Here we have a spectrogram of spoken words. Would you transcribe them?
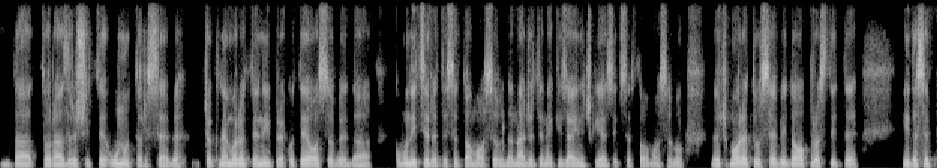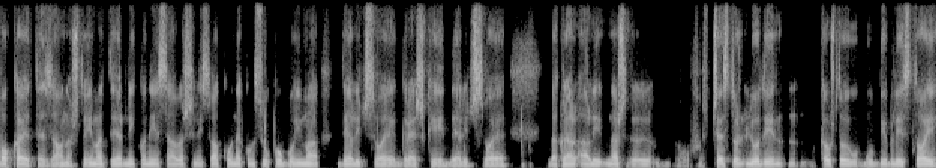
da to razrešite unutar sebe, čak ne morate ni preko te osobe da komunicirate sa tom osobom, da nađete neki zajednički jezik sa tom osobom, već morate u sebi da oprostite i da se pokajete za ono što imate, jer niko nije savršen i svako u nekom sukobu ima delić svoje greške i delić svoje Dakle, ali naš, e, često ljudi, kao što u Bibliji stoji,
